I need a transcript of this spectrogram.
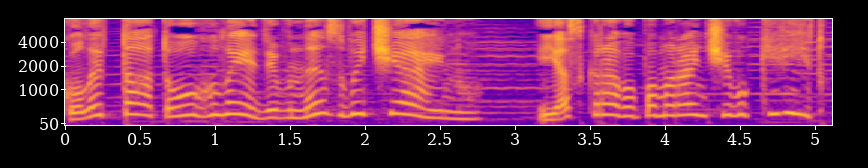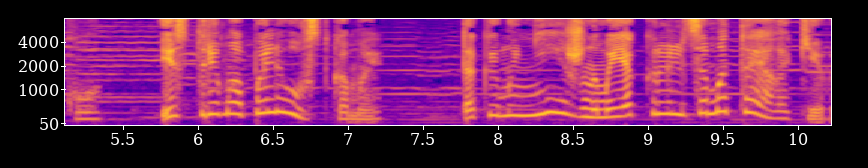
коли тато угледів незвичайну, яскраво помаранчеву квітку із трьома пелюстками, такими ніжними, як крильця метеликів,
